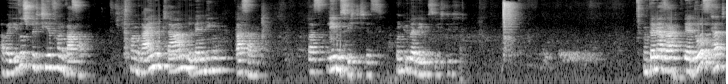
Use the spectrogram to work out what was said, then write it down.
Aber Jesus spricht hier von Wasser, von reinem, klaren, lebendigem Wasser, was lebenswichtig ist und überlebenswichtig. Und wenn er sagt, wer Durst hat,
